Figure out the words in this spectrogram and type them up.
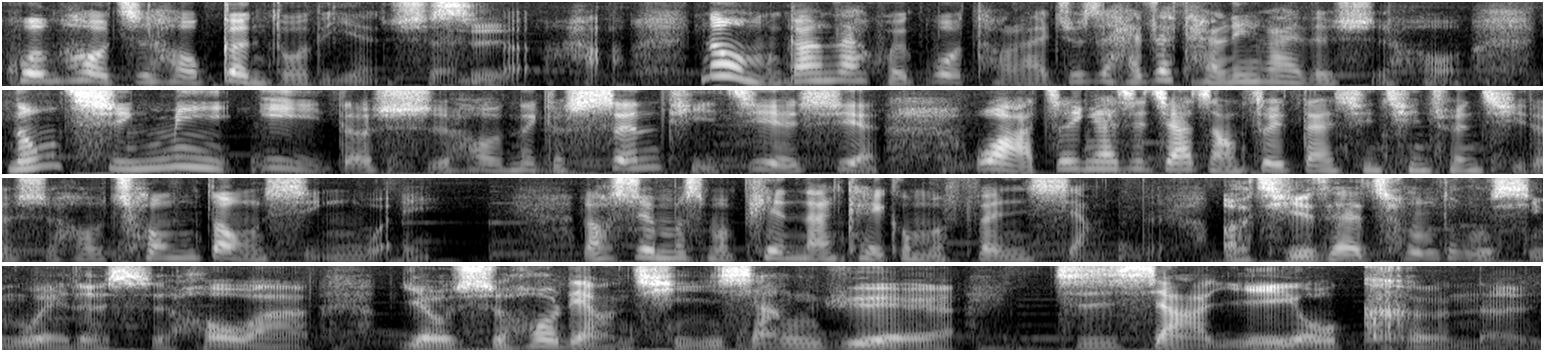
婚后之后更多的延伸了。好，那我们刚刚再回过头来，就是还在谈恋爱的时候，浓情蜜意的时候，那个身体界限，哇，这应该是家长最担心青春期的时候冲动行为。老师有没有什么片单可以跟我们分享的？呃，其实，在冲动行为的时候啊，有时候两情相悦之下，也有可能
